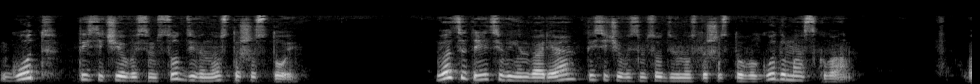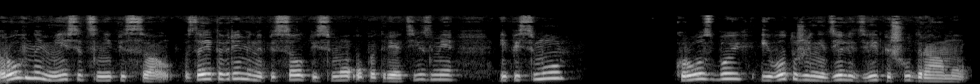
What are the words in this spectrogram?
Год 1896. 23 января 1896 года Москва. Ровно месяц не писал. За это время написал письмо о патриотизме и письмо Кросбой, и вот уже недели две пишу драму.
